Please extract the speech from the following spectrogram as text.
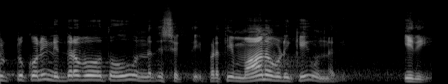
చుట్టుకొని నిద్రపోతూ ఉన్నది శక్తి ప్రతి మానవుడికి ఉన్నది. ఇది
